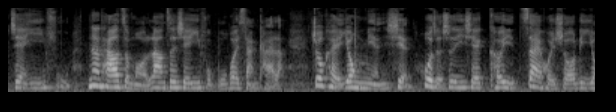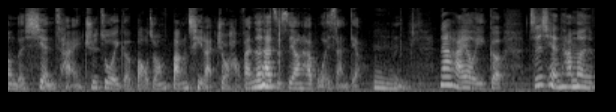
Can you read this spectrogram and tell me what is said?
件衣服，那他要怎么让这些衣服不会散开来？就可以用棉线或者是一些可以再回收利用的线材去做一个包装，绑起来就好。反正它只是要它不会散掉。嗯。那还有一个，之前他们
